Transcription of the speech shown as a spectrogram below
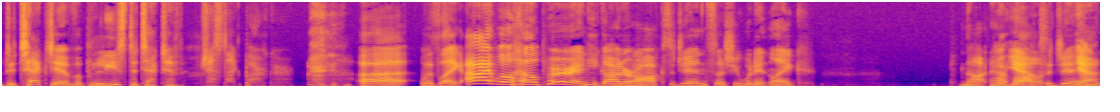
detective, a police detective, just like Parker, uh, was like, "I will help her," and he got her Mhm. oxygen so she wouldn't like not Well, have yeah, oxygen. yeah.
